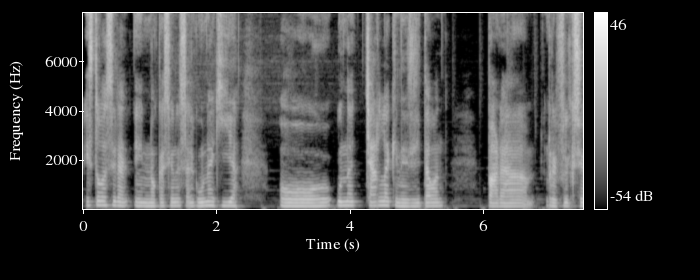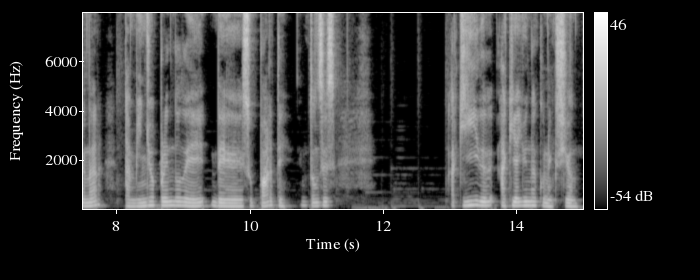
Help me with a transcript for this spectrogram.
esto va a ser en ocasiones alguna guía o una charla que necesitaban para reflexionar, también yo aprendo de, de su parte. Entonces, aquí, aquí hay una conexión,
